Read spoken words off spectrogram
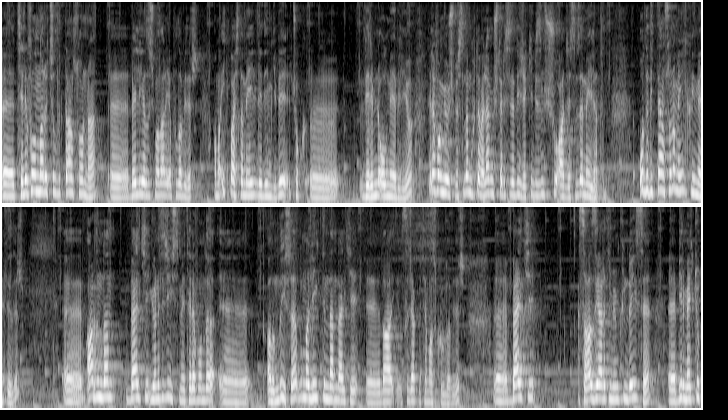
E, telefonlar açıldıktan sonra e, belli yazışmalar yapılabilir. Ama ilk başta mail dediğim gibi çok e, verimli olmayabiliyor. Telefon görüşmesinde muhtemelen müşteri size diyecek ki bizim şu adresimize mail atın. O dedikten sonra mail kıymetlidir. E, ardından belki yönetici ismi telefonda e, alındıysa bununla LinkedIn'den belki e, daha sıcak bir temas kurulabilir. E, belki saha ziyareti mümkün değilse e, bir mektup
